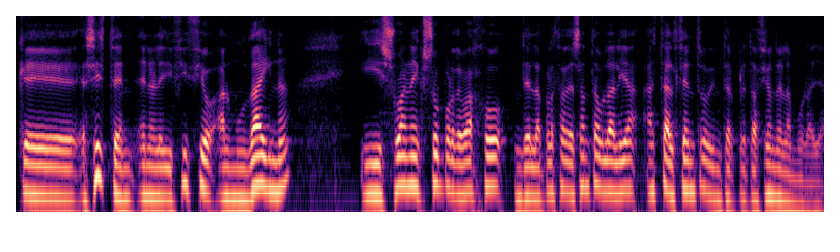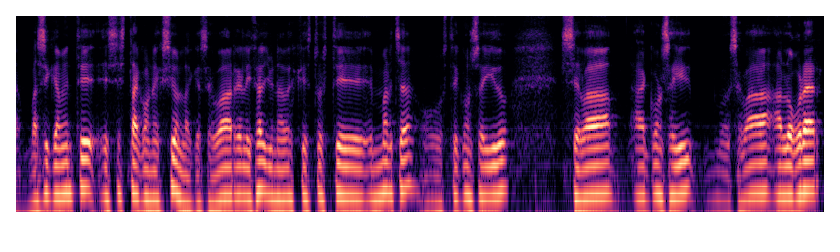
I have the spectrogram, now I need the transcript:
que existen en el edificio Almudaina y su anexo por debajo de la plaza de Santa Eulalia hasta el centro de interpretación de la muralla. Básicamente es esta conexión la que se va a realizar y una vez que esto esté en marcha o esté conseguido, se va a conseguir, se va a lograr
